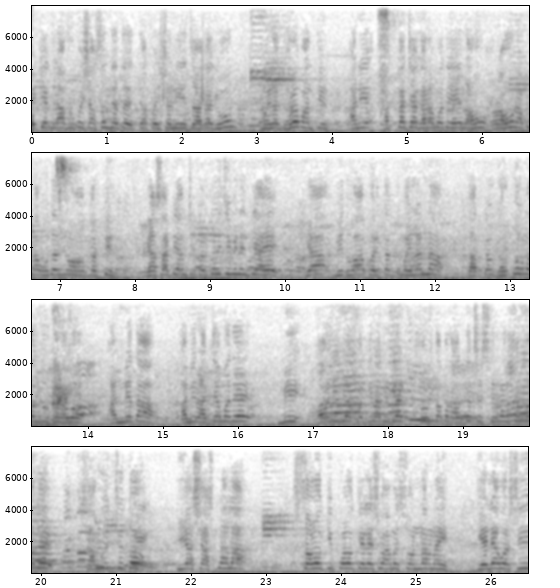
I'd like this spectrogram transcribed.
एक एक लाख रुपये शासन देतं त्या पैशाने जागा घेऊन महिला घरं बांधतील आणि हक्काच्या घरामध्ये हे राहू राहून आपला उदरनिर्वाह करतील. यासाठी आमची कळकळीची विनंती आहे या विधवा परित्यक्त महिलांना तात्काळ घरकुल मंजूर करावं. अन्यथा आम्ही राज्यामध्ये मी ऑल इंडिया फकीरा ब्रिगेड संस्थापक अध्यक्ष श्रीरंग सरमध्ये सांगू इच्छितो की या शासनाला सळो की पळो केल्याशिवाय आम्ही सोडणार नाही. गेल्या वर्षी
